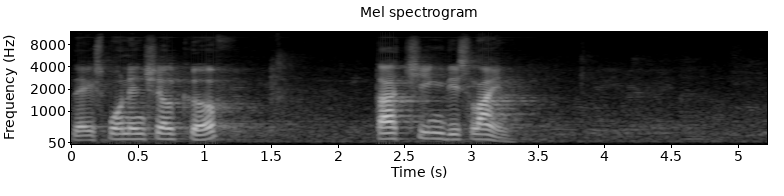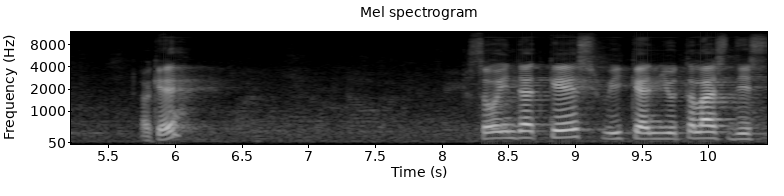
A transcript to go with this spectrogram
the exponential curve, touching this line, okay. So in that case, we can utilize this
